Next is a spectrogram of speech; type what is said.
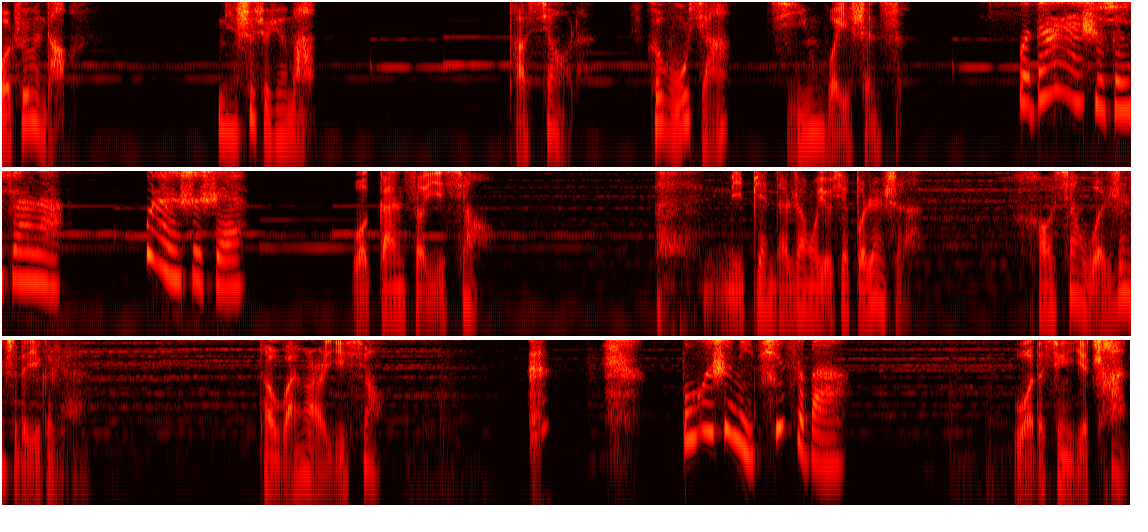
我追问道：“你是轩轩吗？”他笑了，和吴霞极为神似。我当然是轩轩了，不然是谁？我干涩一笑。你变得让我有些不认识了，好像我认识的一个人。他莞尔一笑，不会是你妻子吧？我的心一颤，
